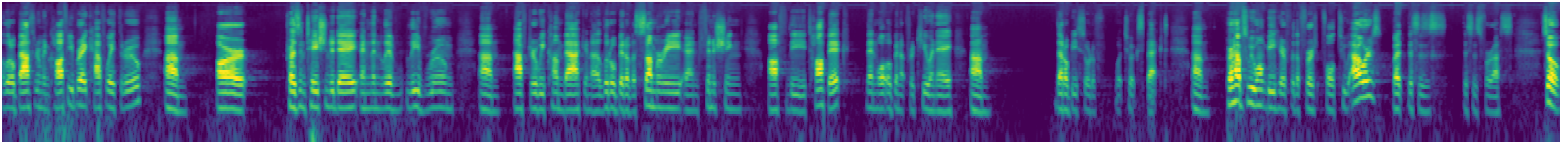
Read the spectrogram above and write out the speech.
a little bathroom and coffee break halfway through um, our presentation today, and then live, leave room um, after we come back in a little bit of a summary and finishing off the topic. Then we'll open up for Q&A. Um, that'll be sort of what to expect. Um, perhaps we won't be here for the first full two hours, but this is, this is for us. So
